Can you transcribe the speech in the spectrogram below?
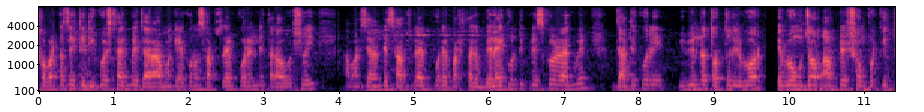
সবার কাছে একটি রিকোয়েস্ট থাকবে। যারা আমাকে এখনও সাবস্ক্রাইব করেননি, তারা অবশ্যই আমার চ্যানেলটি সাবস্ক্রাইব করে পাশে থাকা বেল আইকনটি প্রেস করে রাখবেন, যাতে করে বিভিন্ন তথ্য নির্ভর এবং জব আপডেট সম্পর্কিত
